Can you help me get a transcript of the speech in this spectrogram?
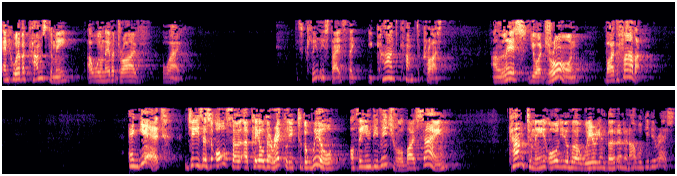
and whoever comes to me, I will never drive away." This clearly states that you can't come to Christ unless you are drawn by the Father. And yet, Jesus also appealed directly to the will of the individual by saying, Come to me, all you who are weary and burdened, and I will give you rest.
